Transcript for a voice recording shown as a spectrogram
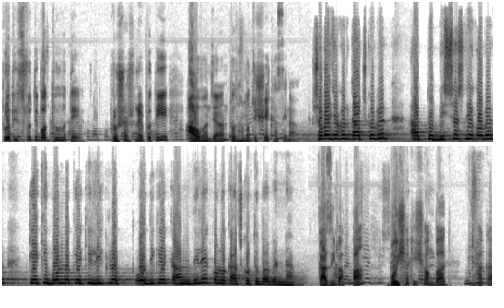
প্রতিশ্রুতিবদ্ধ হতে প্রশাসনের প্রতি আহ্বান জানান প্রধানমন্ত্রী শেখ হাসিনা। সবাই যখন কাজ করবেন আত্মবিশ্বাস নিয়ে করবেন কে কি বলল কে কি লিখলো ওদিকে কান দিলে কোনো কাজ করতে পারবেন না। কাজী বাপ্পা বৈশাখী সংবাদ ঢাকা।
